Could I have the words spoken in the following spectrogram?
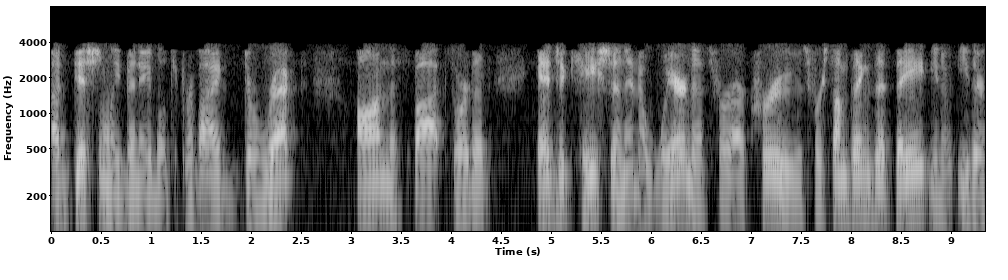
additionally been able to provide direct, on the spot sort of education and awareness for our crews for some things that they, you know, either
